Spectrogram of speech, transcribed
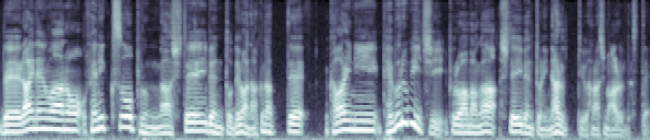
で来年はあのフェニックスオープンが指定イベントではなくなって代わりにペブルビーチプロアマが指定イベントになるっていう話もあるんですって。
